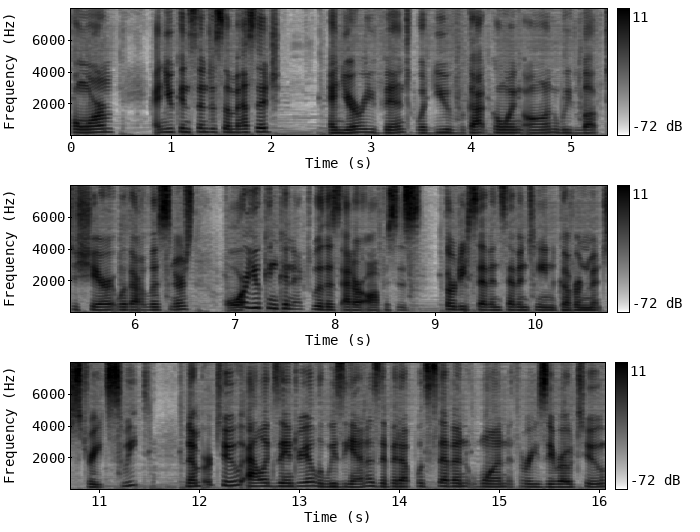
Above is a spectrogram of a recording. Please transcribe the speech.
form and you can send us a message and your event, what you've got going on. We'd love to share it with our listeners. Or you can connect with us at our offices, 3717 Government Street Suite, number two, Alexandria, Louisiana. Zip it up with 71302.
